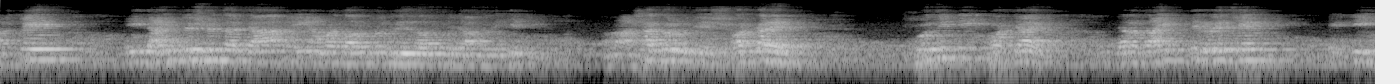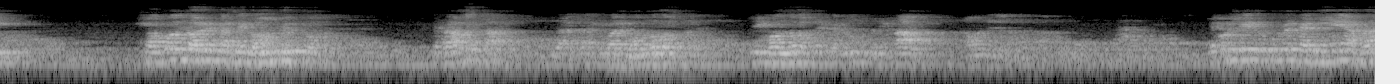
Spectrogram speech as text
আজকে এই দায়িত্বশীলতা যা, এই আমরা দলগুলো দলগুলো যা আমরা দেখেছি, আমরা আশা করব যে সরকারের প্রতিটি পর্যায়ে যারা দায়িত্বে রয়েছেন, একটি সকল দলের কাছে গ্রহণযোগ্য ব্যবস্থা বলে, বন্দোবস্ত সেই বন্দোবস্তের একটা রূপরেখা আমাদের এবং সেই রূপরেখা নিয়ে আমরা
